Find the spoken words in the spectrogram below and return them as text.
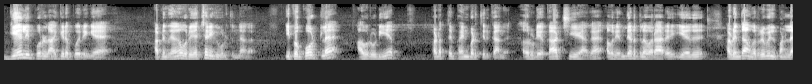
கேலி பொருள் ஆக்கிட போகிறீங்க அப்படிங்கிறத ஒரு எச்சரிக்கை கொடுத்துருந்தாங்க. இப்போ கோர்ட்டில் அவருடைய படத்தை பயன்படுத்தியிருக்காங்க. அவருடைய காட்சியாக அவர் எந்த இடத்துல வராரு ஏது அப்படின்னு தான் அவங்க ரிவீல் பண்ணல.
